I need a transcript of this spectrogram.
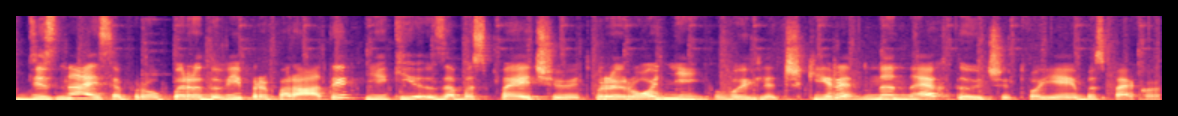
Дізнайся про передові препарати, які забезпечують природній вигляд шкіри, не нехтуючи твоєю безпекою.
